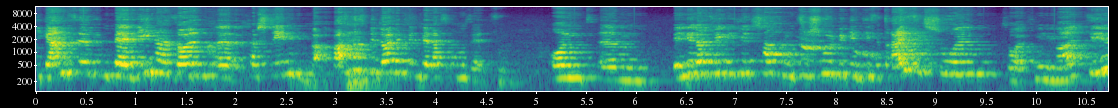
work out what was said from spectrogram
die ganzen Berliner sollen äh, verstehen, was das bedeutet, wenn wir das umsetzen. Und ähm, wenn wir das wirklich jetzt schaffen, zu Schulbeginn diese 30 Schulen, so als Minimalziel,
